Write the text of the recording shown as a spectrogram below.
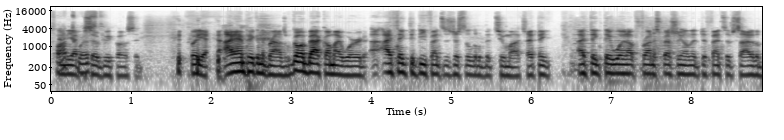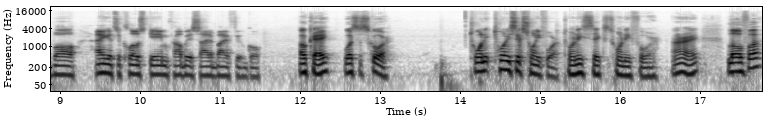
Plot in the twist. episode we posted. But yeah, I am picking the Browns. I'm going back on my word. I, I think the defense is just a little bit too much. I think I think they went up front, especially on the defensive side of the ball. I think it's a close game, probably decided by a field goal. Okay. What's the score? 20, 26 24. 26 24. All right. Lofa?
